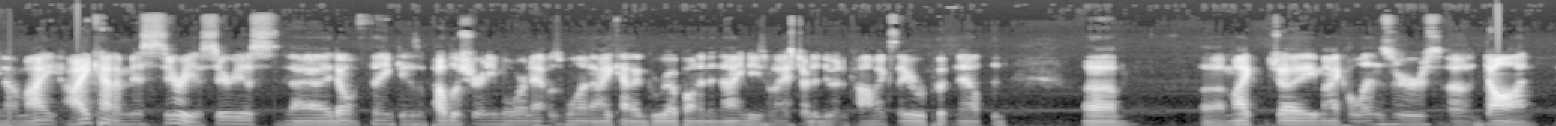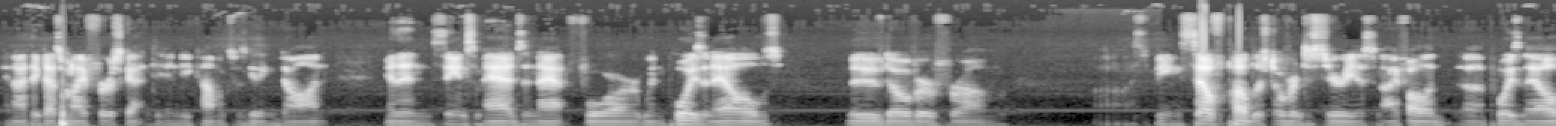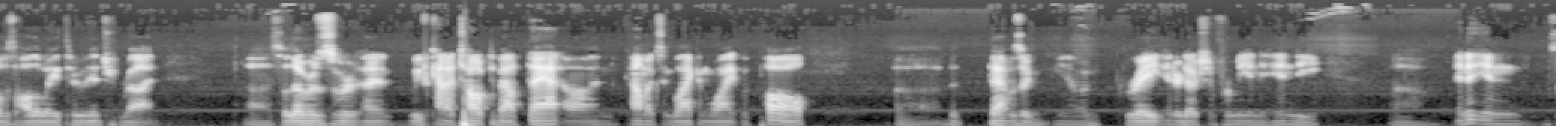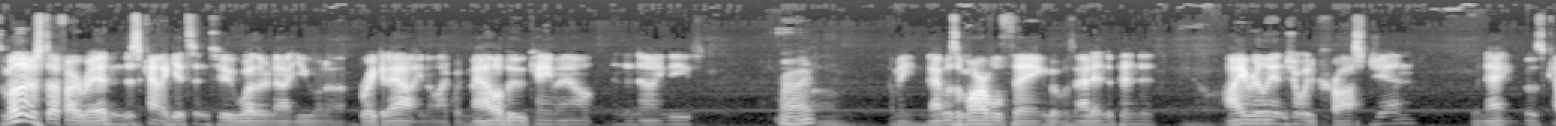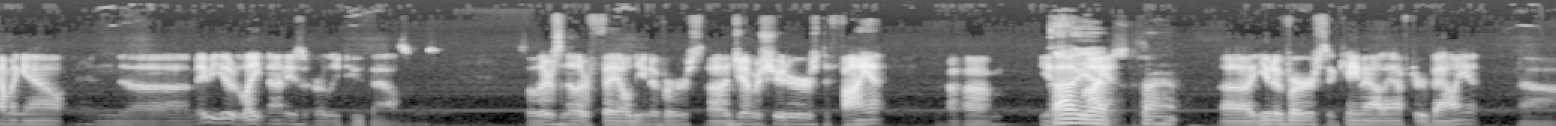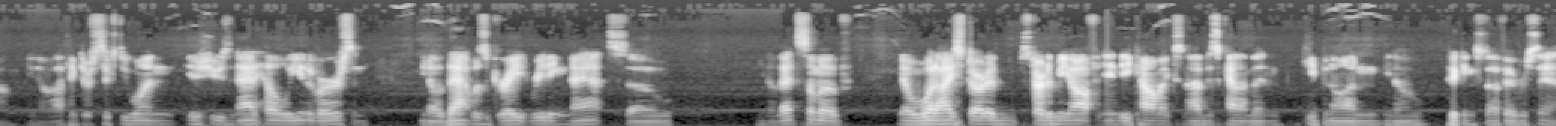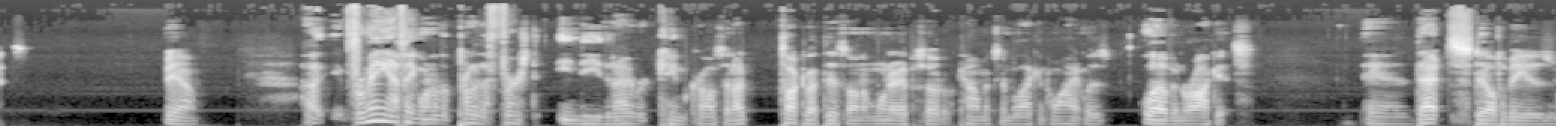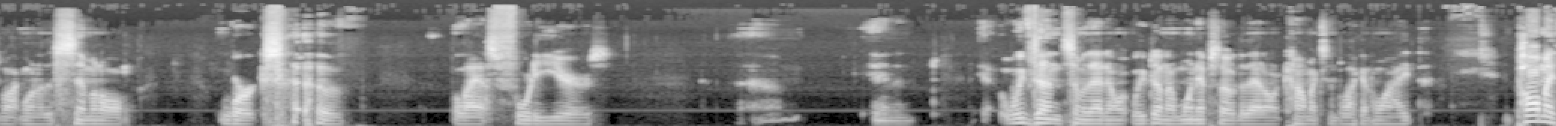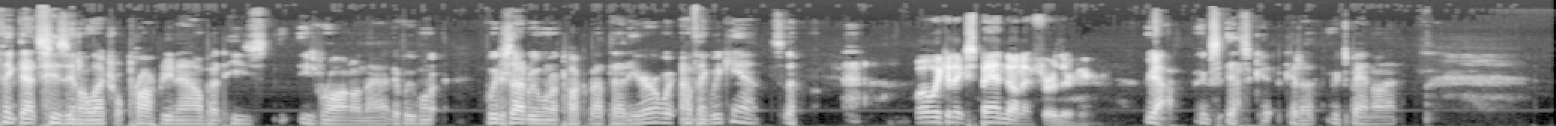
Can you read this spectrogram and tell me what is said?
you know, my I kind of miss Sirius. Sirius, I don't think is a publisher anymore, and that was one I kind of grew up on in the '90s when I started doing comics. They were putting out the um, uh, Mike J. Michael Linsner's uh, Dawn, and I think that's when I first got into indie comics was getting Dawn, and then seeing some ads in that for when Poison Elves moved over from uh, being self-published over into Sirius, and I followed uh, Poison Elves all the way through its run. Uh, so there was uh, we've kind of talked about that on comics in black and white with Paul, uh, but that was a you know a great introduction for me into indie. Um, and in some other stuff I read, and this kind of gets into whether or not you want to break it out. You know, like when Malibu came out in the '90s, right? Um, I mean, that was a Marvel thing, but was that independent? You know, I really enjoyed Cross Gen when that was coming out, uh, maybe either late '90s or early 2000s. So there's another failed universe. Uh, Jim Shooter's Defiant. Uh, um, yeah, oh Defiant, yes, Defiant. Uh, universe that came out after Valiant. Uh, you know, I think there's 61 issues in that hell universe, and you know that was great reading that. So, you know, that's some of you know what I started started me off in indie comics, and I've just kind of been keeping on, you know, picking stuff ever since. Yeah. Uh, for me, I think one of the probably the first indie that I ever came across, and I talked about this on one episode of Comics in Black and White was Love and Rockets, and that still to me is like one of the seminal works of the last forty years. Um, and we've done some of that. On, we've done one episode of that on Comics in Black and White. Paul may think that's his intellectual property now, but he's he's wrong on that. If we want, to, we decide we want to talk about that here, we, I think we can. So Well, we can expand on it further here. yeah, ex- that's good. Could uh, expand on it.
